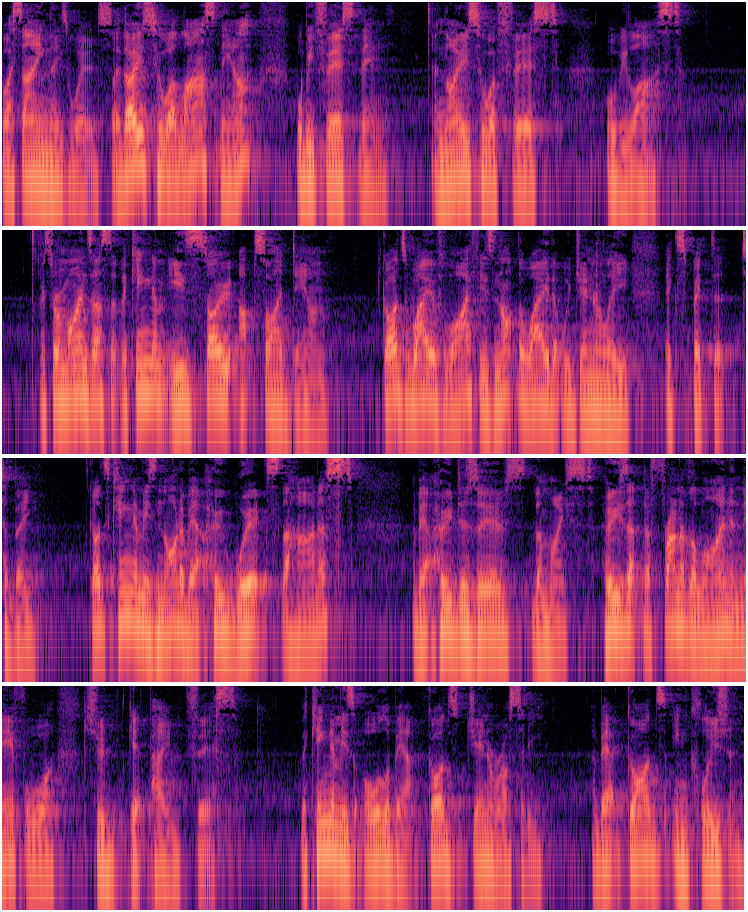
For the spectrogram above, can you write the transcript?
by saying these words. So those who are last now will be first then, and those who are first will be last. This reminds us that the kingdom is so upside down. God's way of life is not the way that we generally expect it to be. God's kingdom is not about who works the hardest, about who deserves the most, who's at the front of the line and therefore should get paid first. The kingdom is all about God's generosity, about God's inclusion,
